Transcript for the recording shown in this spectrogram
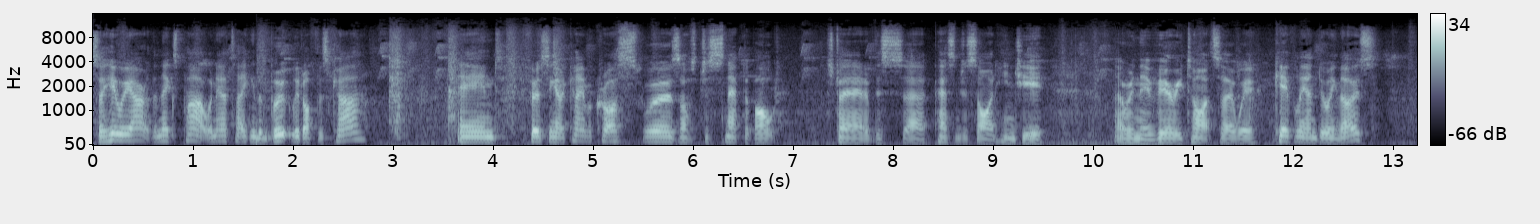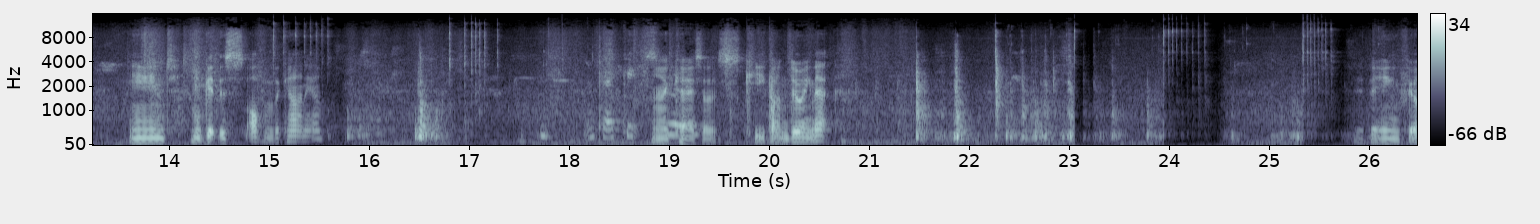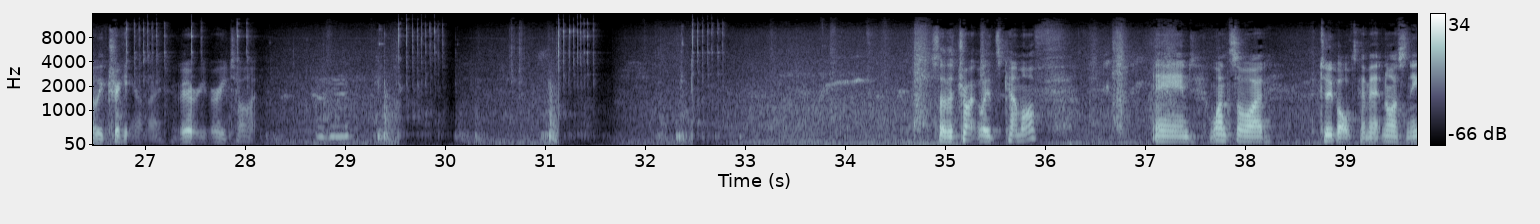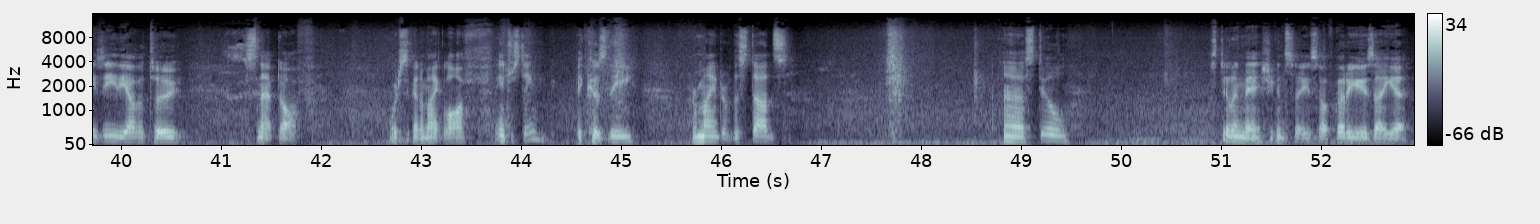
So here we are at the next part. We're now taking the boot lid off this car. And first thing I came across was I've just snapped a bolt straight out of this uh, passenger side hinge here. They were in there very tight, so we're carefully undoing those. And we'll get this off of the car now. Okay, keep Okay, so let's keep undoing that. They're being fairly tricky, aren't they? Very, very tight. So the trunk lids come off, and one side, two bolts come out nice and easy, the other two snapped off, which is going to make life interesting because the remainder of the studs uh, still still in there as you can see. So I've got to use a uh,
